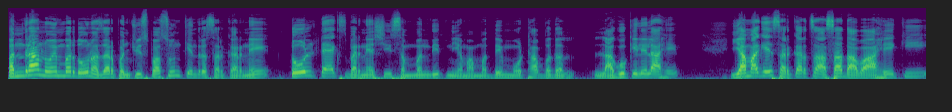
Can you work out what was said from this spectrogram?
पंधरा नोव्हेंबर दोन हजार पंचवीसपासून केंद्र सरकारने टोल टॅक्स भरण्याशी संबंधित नियमांमध्ये मोठा बदल लागू केलेला आहे. यामागे सरकारचा असा दावा आहे की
